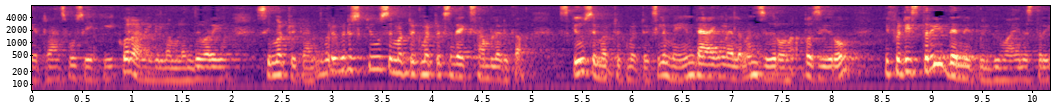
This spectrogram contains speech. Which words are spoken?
എ ട്രാൻസ്പോസ് എക്ക് ഈക്വൽ ആണെങ്കിൽ നമ്മൾ എന്ത് പറയും? സിമെട്രിക് ആണ്. പറയും ഒരു സ്ക്യൂ സിമെട്രിക് മെട്രിക്സിന്റെ എക്സാമ്പിൾ എടുക്കാം. സ്ക്യൂ സിമെട്രിക് മെട്രിക്സിൽ മെയിൻ ഡയഗണൽ എലമെന്റ് സീറോ ആണ്. അപ്പോൾ zero if it is three then it will be minus three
